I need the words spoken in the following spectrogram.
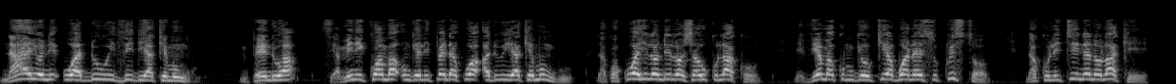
nayo na ni uadui dhidi yake mungu. Mpendwa siamini kwamba ungelipenda kuwa adui yake mungu na kwa kuwa hilo ndilo shauku lako ni vyema kumgeukia bwana yesu kristo na kulitii neno lake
